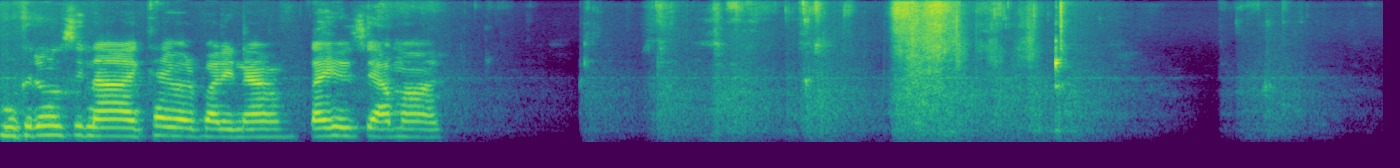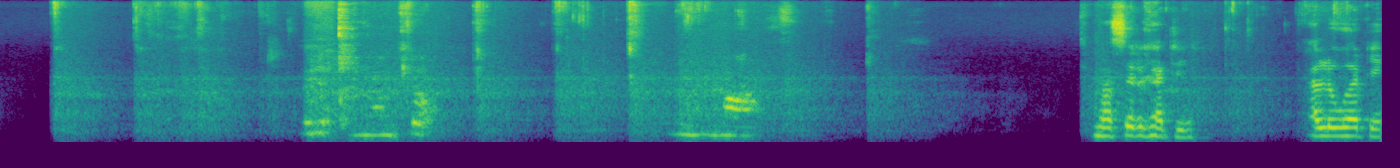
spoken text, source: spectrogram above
মুখের বলছি না খাইবার পারি না তাই হয়েছে আমার। মাছের ঘাটি আলু ঘাটি।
